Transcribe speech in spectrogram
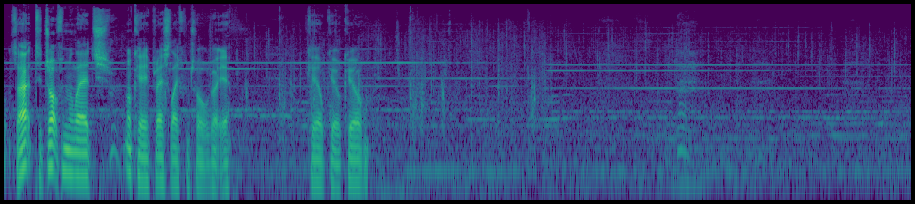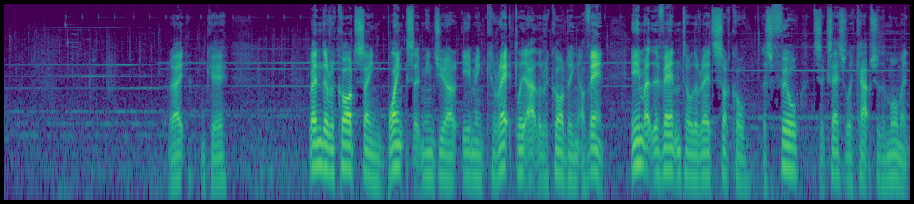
What's that? To drop from the ledge. Okay, press left control. Got you. Cool, cool, cool. Right, okay. When the record sign blinks, it means you are aiming correctly at the recording event. Aim at the event until the red circle is full to successfully capture the moment.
